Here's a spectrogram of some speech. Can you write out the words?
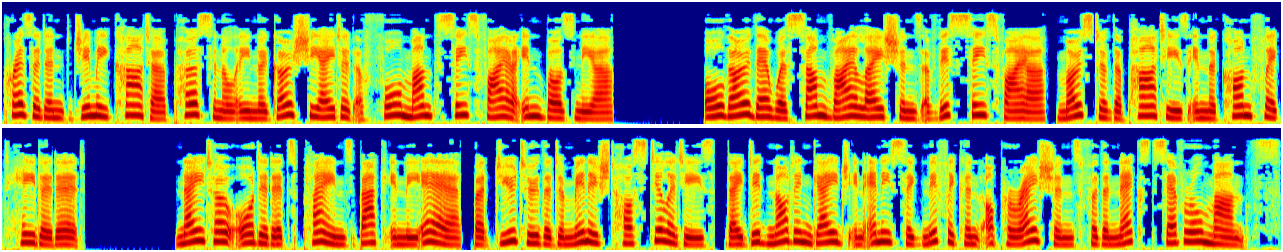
President Jimmy Carter personally negotiated a four-month ceasefire in Bosnia. Although there were some violations of this ceasefire, most of the parties in the conflict heeded it. NATO ordered its planes back in the air, but due to the diminished hostilities, they did not engage in any significant operations for the next several months.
